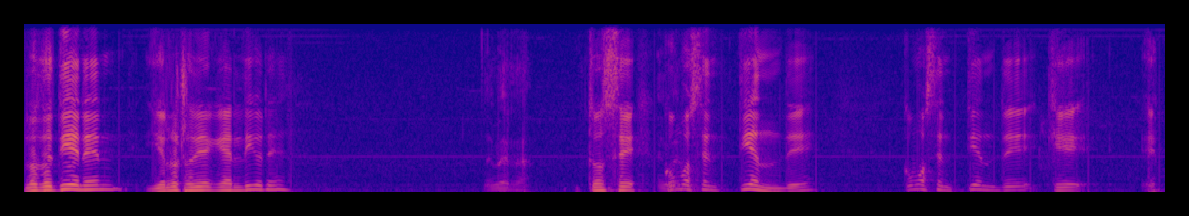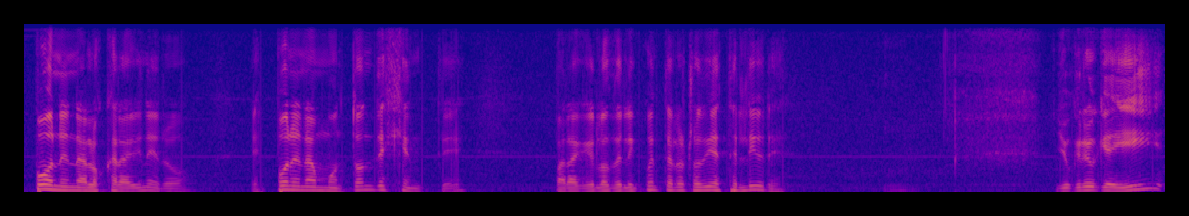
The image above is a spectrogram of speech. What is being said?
Los detienen y el otro día quedan libres. Es verdad. Entonces, ¿cómo verdad. se entiende, cómo se entiende que exponen a los carabineros, exponen a un montón de gente para que los delincuentes el otro día estén libres? Yo creo que ahí,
